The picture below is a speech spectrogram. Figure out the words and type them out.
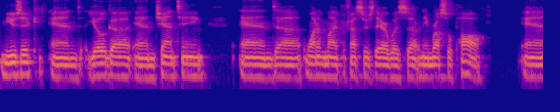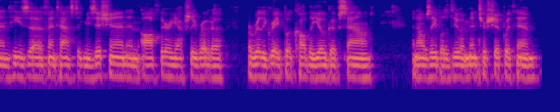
music and yoga and chanting. And uh, one of my professors there was uh, named Russell Paul, and he's a fantastic musician and author. He actually wrote a, a really great book called The Yoga of Sound. And I was able to do a mentorship with him,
